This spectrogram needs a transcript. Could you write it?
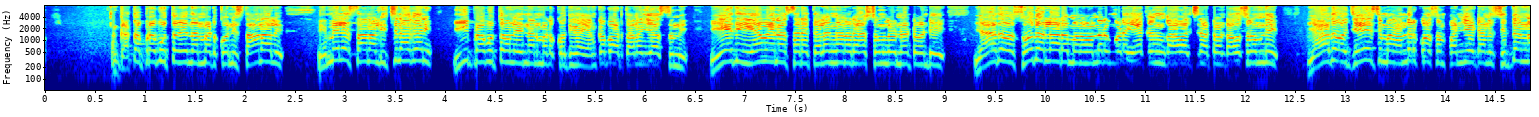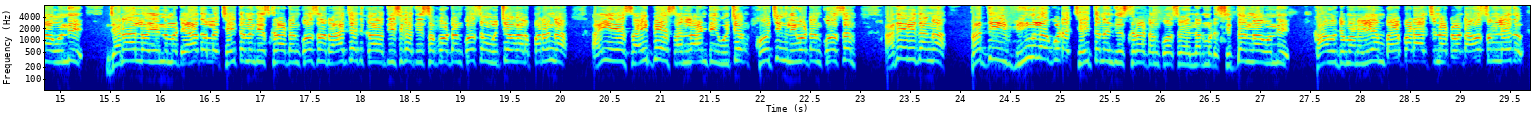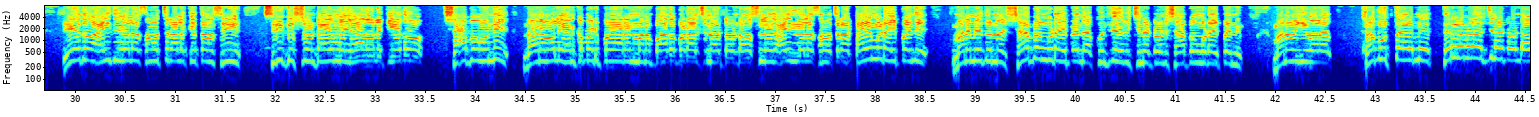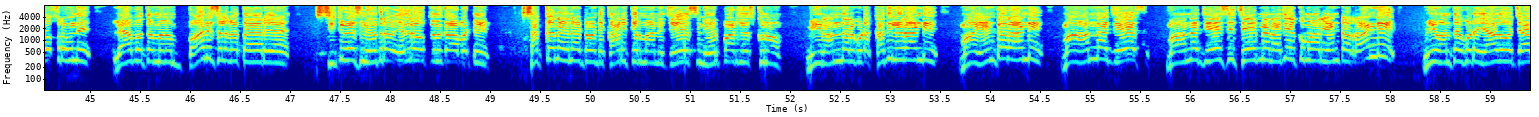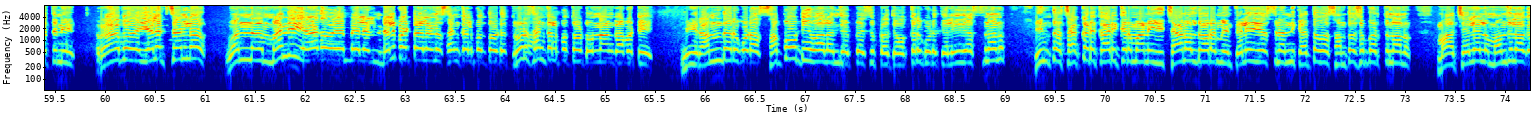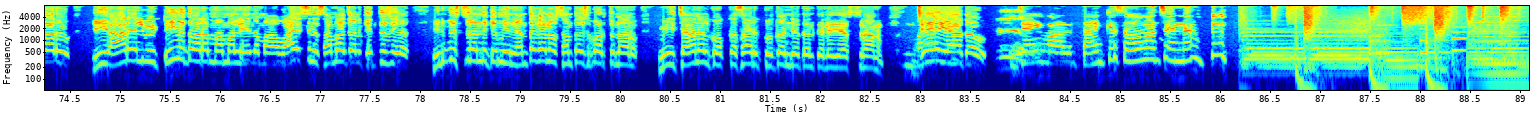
గత ప్రభుత్వం ఏందన్నమాట? కొన్ని స్థానాలు ఎమ్మెల్యే స్థానాలు ఇచ్చినా కానీ ఈ ప్రభుత్వంలో ఏందన్నమాట? కొద్దిగా వెనకబాటుతనం చేస్తుంది. ఏది ఏమైనా సరే తెలంగాణ రాష్ట్రంలో ఉన్నటువంటి యాదవ సోదరులారా మనం అందరం కూడా ఏకం కావాల్సినటువంటి అవసరం ఉంది. యాదవ్ జేఏసీ మన అందరి కోసం పనిచేయడానికి సిద్ధంగా ఉంది. జనాల్లో ఏందన్నమాట? యాదవ్లో చైతన్యం తీసుకురావడం కోసం రాజ్యాధికార దిశగా తీసుకుపోవడం కోసం ఉద్యోగాల పరంగా ఐఏఎస్ ఐపీఎస్ అలాంటి ఉద్యోగ కోచింగ్లు ఇవ్వడం కోసం అదే విధంగా ప్రతి వింగ్లో కూడా చైతన్యం తీసుకురావడం కోసం ఏందన్నమాట? సిద్ధంగా ఉంది. కాబట్టి మనం ఏం భయపడాల్సినటువంటి అవసరం లేదు. ఏదో ఐదు వేల సంవత్సరాల క్రితం శ్రీ శ్రీకృష్ణుని టైంలో యాదవులకి ఏదో శాపం ఉంది. దానివల్ల వెనకబడిపోయారని మనం బాధపడాల్సినటువంటి అవసరం లేదు. ఐదు వేల సంవత్సరాల టైం కూడా అయిపోయింది. మన మీద ఉన్న శాపం కూడా అయిపోయింది. ఆ కుంతిదేవి ఇచ్చినటువంటి శాపం కూడా అయిపోయింది. మనం ఇవాళ ప్రభుత్వాల మీద తిరగబడాల్సినటువంటి అవసరం ఉంది. లేకపోతే మనం బానిసలుగా తయారయ్యే సిచ్యువేషన్ ఎదురు ఎదురవుతుంది కాబట్టి చక్కనైనటువంటి కార్యక్రమాన్ని జేఎస్ని ఏర్పాటు చేసుకున్నాం. మీరందరూ కూడా కదిలి రండి. మా ఎంట రండి. మా అన్న జేఎస్ మా అన్న జేఎస్సీ చైర్మన్ అజయ్ కుమార్ ఎంట రండి. మేమంతా కూడా యాదవ జాతిని రాబోయే ఎలక్షన్లో వంద మంది యాదవ్ ఎమ్మెల్యేలు నిలబెట్టాలనే సంకల్పంతో దృఢ సంకల్పంతో ఉన్నాం కాబట్టి మీరందరూ కూడా సపోర్ట్ ఇవ్వాలని చెప్పేసి ప్రతి ఒక్కరు కూడా తెలియజేస్తున్నాను. ఇంత చక్కటి కార్యక్రమాన్ని ఈ ఛానల్ ద్వారా మేము తెలియజేస్తున్నందుకు ఎంతో సంతోషపడుతున్నాను. మా చెల్లెలు మంజుల గారు ఈ ఆర్ఎల్వి టీవీ ద్వారా మమ్మల్ని మా వాయిస్ని సమాజానికి ఎంత వినిపిస్తున్నందుకు మీరు ఎంతగానో సంతోషపడుతున్నాను. మీ ఛానల్కు ఒక్కసారి కృతజ్ఞతలు తెలియజేస్తున్నాను. జై యాదవ్. జై థ్యాంక్ యూ సో మచ్ అన్న. Thank you.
